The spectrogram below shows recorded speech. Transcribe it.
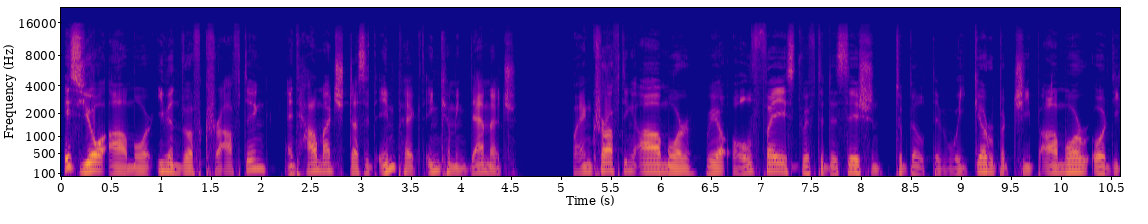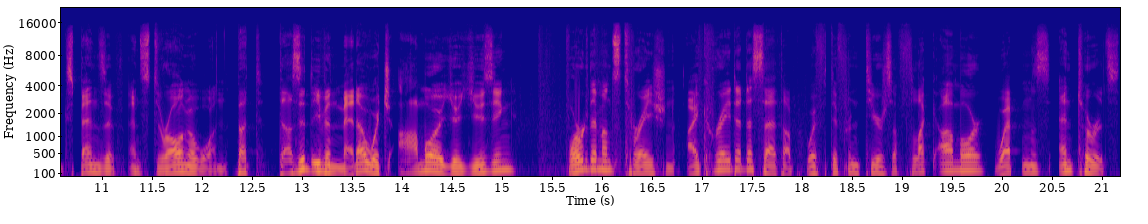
Is your armor even worth crafting? And how much does it impact incoming damage? When crafting armor, we are all faced with the decision to build the weaker but cheap armor or the expensive and stronger one. But does it even matter which armor you're using? For demonstration, I created a setup with different tiers of flak armor, weapons and turrets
